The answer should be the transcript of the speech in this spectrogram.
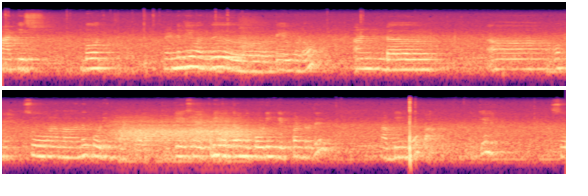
பேக்கேஜ் பேர்த் ரெண்டுமே வந்து தேவைப்படும். அண்டு ஓகே ஸோ நம்ம வந்து கோடிங் பார்க்கலாம் ஓகே ஸோ எப்படி வந்து நம்ம கோடிங் கெட் பண்ணுறது அப்படின்றத பார்க்கலாம். ஓகே ஸோ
